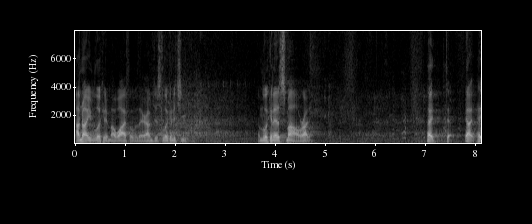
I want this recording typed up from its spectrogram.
I'm not even looking at my wife over there. I'm just looking at you. I'm looking at a smile, right? Uh, now, uh,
